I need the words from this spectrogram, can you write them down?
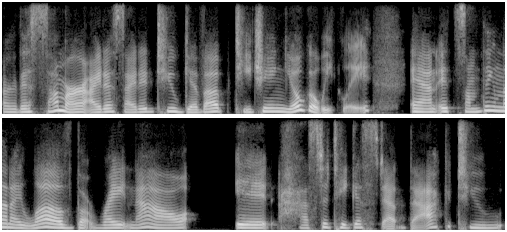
or this summer, I decided to give up teaching yoga weekly. And it's something that I love. But right now, it has to take a step back to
